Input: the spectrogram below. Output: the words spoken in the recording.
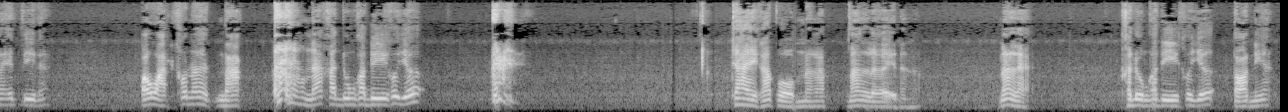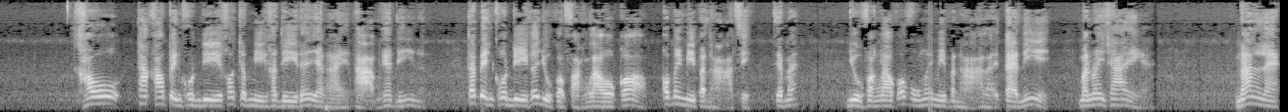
นะเอฟซีนะประวัติเขานะหนักนะคดุงคดีเขาเยอะ ใช่ครับผมนะครับ นั่นเลยนะครับ นั่นแหละ คดุงคดีเขาเยอะ ตอนเนี้ย เขาถ้าเขาเป็นคนดีเขาจะมีคดีได้ยังไง ถามแค่นี้นะถ้าเป็นคนดีก็อยู่กับฝั่งเราก็ก็ไม่มีปัญหาสิใช่ไหมอยู่ฝั่งเราก็คงไม่มีปัญหาอะไร แต่นี่มันไม่ใช่ไงนั่นแหละ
